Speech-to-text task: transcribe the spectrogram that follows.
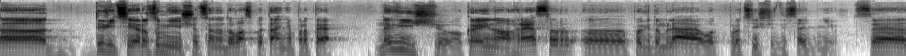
Е, дивіться, я розумію, що це не до вас питання. Проте навіщо країна-агресор е, повідомляє от про ці 60 днів? Це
